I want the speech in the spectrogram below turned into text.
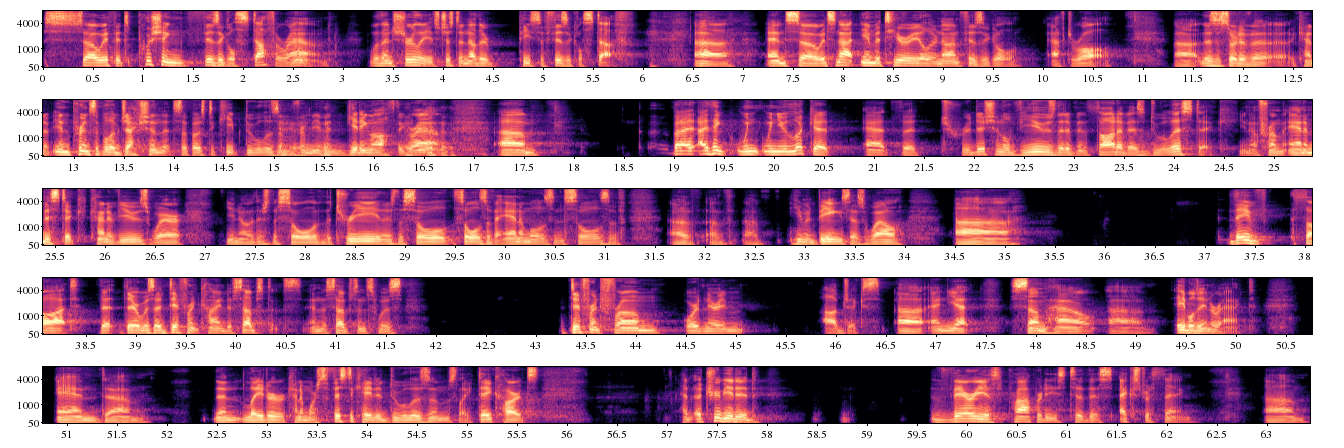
so if it's pushing physical stuff around, well, then surely it's just another piece of physical stuff. Uh, and so it's not immaterial or non physical after all. Uh, this is sort of a kind of in principle objection that's supposed to keep dualism from even getting off the ground. Um, but I, I, think when, when you look at, at the traditional views that have been thought of as dualistic, you know, from animistic kind of views where, you know, there's the soul of the tree, there's the soul, souls of animals and souls of, of, of, of human beings as well. Uh, they've thought that there was a different kind of substance, and the substance was different from ordinary objects, uh, and yet somehow uh, able to interact. And um, then later, kind of more sophisticated dualisms like Descartes had attributed various properties to this extra thing. Um,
